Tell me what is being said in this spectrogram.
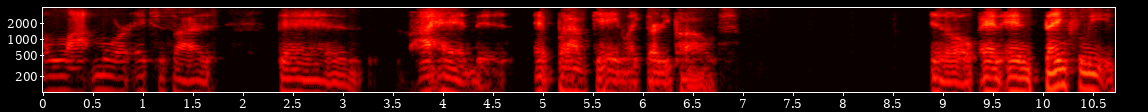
a lot more exercise than I had been but I've gained like 30 pounds. You know, and, and thankfully it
